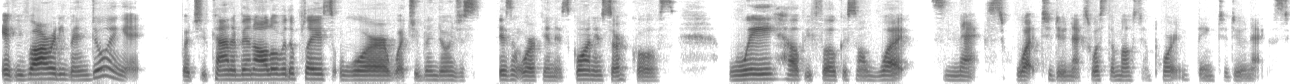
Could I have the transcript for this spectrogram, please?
If you've already been doing it, but you've kind of been all over the place or what you've been doing just isn't working, it's going in circles, we help you focus on what's next, what to do next, what's the most important thing to do next.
